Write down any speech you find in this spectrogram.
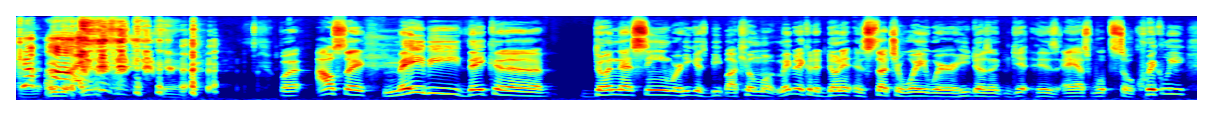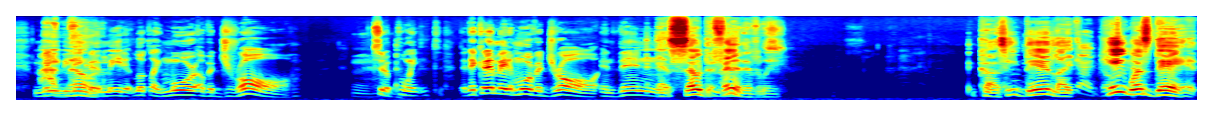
god. Yeah. But I'll say maybe they could have done that scene where he gets beat by Killmonger. Maybe they could have done it in such a way where he doesn't get his ass whooped so quickly. Maybe they could have made it look like more of a draw to the point. They could have made it more of a draw and then and so definitively because he did like he was dead.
